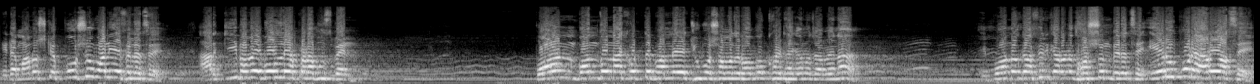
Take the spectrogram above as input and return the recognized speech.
এটা মানুষকে পশু বানিয়ে ফেলেছে। আর কীভাবে বললে আপনারা বুঝবেন? পর্ন বন্ধ না করতে পারলে যুব সমাজের অবক্ষয় ঠেকানো যাবে না। পর্নোগ্রাফির কারণে ধর্ষণ বেড়েছে। এর উপরে আরও আছে।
